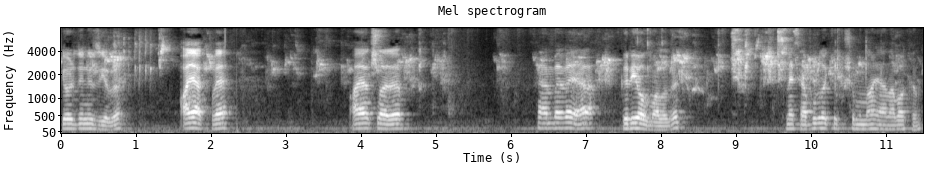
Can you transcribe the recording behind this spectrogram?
Gördüğünüz gibi ayak ve ayakları pembe veya gri olmalıdır. Mesela buradaki kuşumun ayağına bakın.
